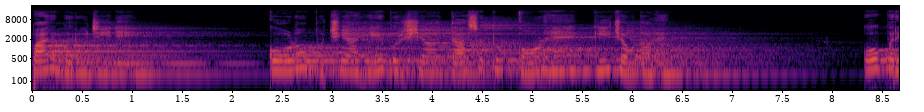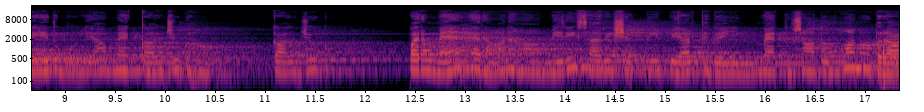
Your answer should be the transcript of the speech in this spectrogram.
ਪਰ ਗੁਰੂ ਜੀ ਨੇ ਕੋਲੋਂ ਪੁੱਛਿਆ, ਹੈ ਪੁਰਸ਼ਾ, ਦੱਸ ਤੂੰ ਕੌਣ ਹੈ? ਕੀ ਚਾਹੁੰਦਾ ਹੈ? ਉਹ ਪ੍ਰੇਤ ਬੋਲਿਆ, ਮੈਂ ਕਲਯੁਗ ਹਾਂ, ਕਲਯੁਗ। ਪਰ ਮੈਂ ਹੈਰਾਨ ਹਾਂ, ਮੇਰੀ ਸਾਰੀ ਸ਼ਕਤੀ ਵਿਅਰਥ ਗਈ। ਮੈਂ ਤੁਸਾਂ ਦੋਹਾਂ ਨੂੰ ਡਰਾ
